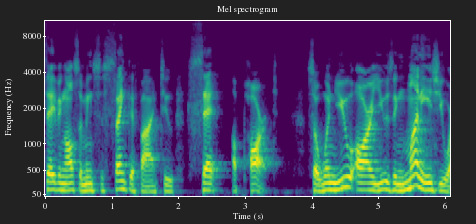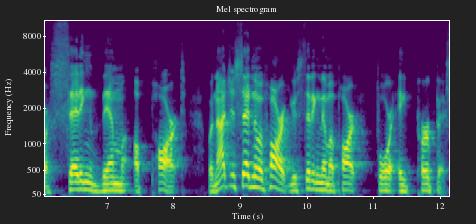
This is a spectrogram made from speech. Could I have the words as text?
Saving also means to sanctify, to set apart. So when you are using monies, you are setting them apart. But not just setting them apart, you're setting them apart for a purpose.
